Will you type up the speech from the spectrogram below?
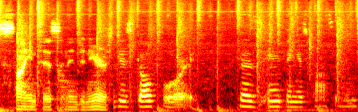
scientists and engineers. Just go for it because anything is possible.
